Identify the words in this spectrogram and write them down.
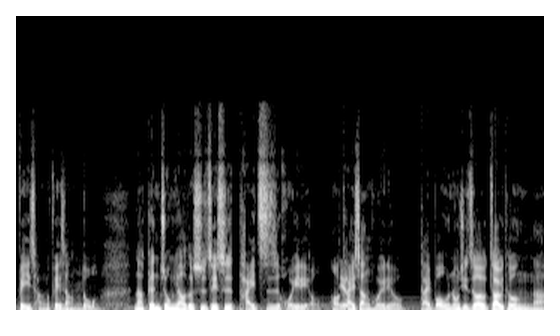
非常非常多。嗯那更重要的是，这次台资回流，哦，台商回流，大部分拢是走走一头鱼啊，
